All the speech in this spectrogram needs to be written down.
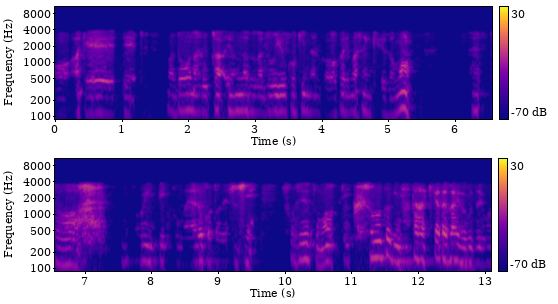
を明けて、まあ、どうなるか、世の中がどういう動きになるか分かりませんけれども、えっと、オリンピックもやることですし、少しずつ戻っていく、その時に働き方改革という言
